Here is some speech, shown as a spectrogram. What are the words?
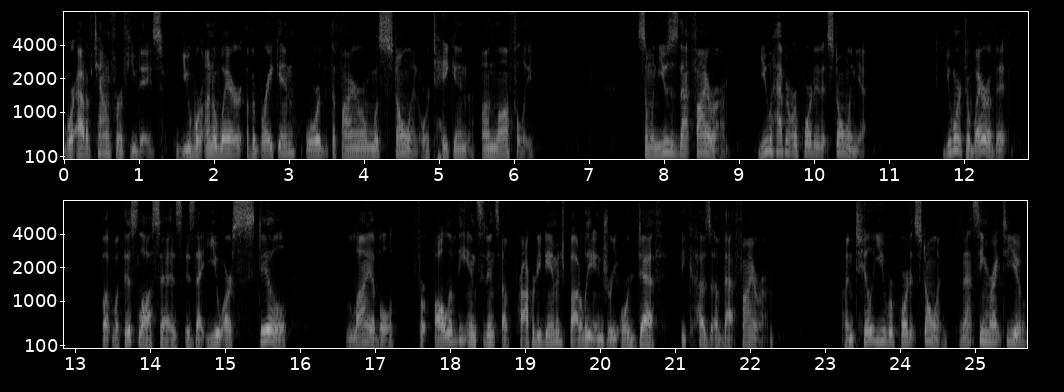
were out of town for a few days. You were unaware of a break in or that the firearm was stolen or taken unlawfully. Someone uses that firearm. You haven't reported it stolen yet. You weren't aware of it, but what this law says is that you are still liable for all of the incidents of property damage, bodily injury, or death because of that firearm until you report it stolen. Does that seem right to you?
